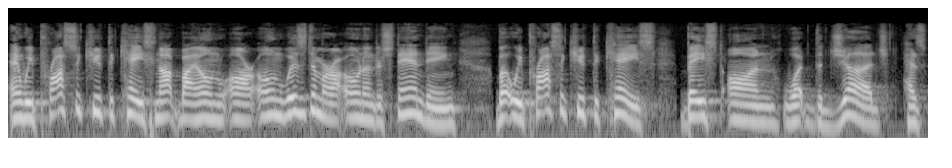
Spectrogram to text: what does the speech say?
And we prosecute the case not by own, our own wisdom or our own understanding, but we prosecute the case based on what the judge has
